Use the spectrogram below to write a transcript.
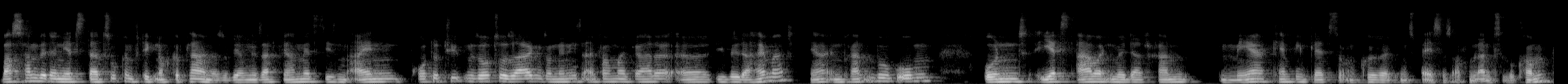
was haben wir denn jetzt da zukünftig noch geplant? Also wir haben gesagt, wir haben jetzt diesen einen Prototypen sozusagen, so nenne ich es einfach mal gerade, äh, die wilde Heimat, ja, in Brandenburg oben. Und jetzt arbeiten wir daran, mehr Campingplätze und Coworking Spaces auf dem Land zu bekommen.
